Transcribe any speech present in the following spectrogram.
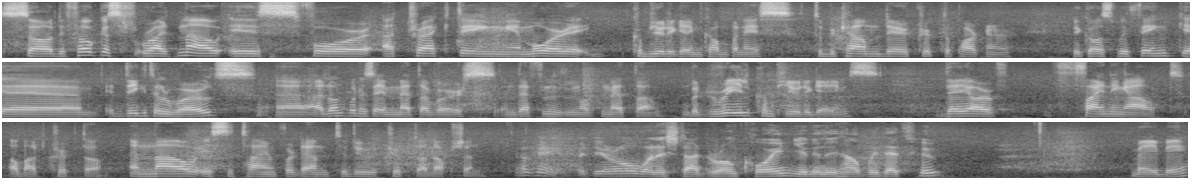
So the focus right now is for attracting more computer game companies to become their crypto partner, because we think uh, digital worlds. Uh, I don't want to say metaverse, and definitely not meta, but real computer games. They are finding out about crypto, and now is the time for them to do crypto adoption. Okay, but they all want to start their own coin. You're going to help with that too. Maybe.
